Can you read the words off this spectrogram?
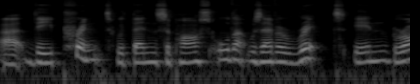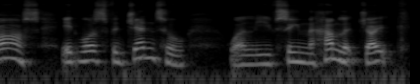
Uh, the print would then surpass all that was ever writ in brass. It was for gentle. Well, you've seen the Hamlet joke,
